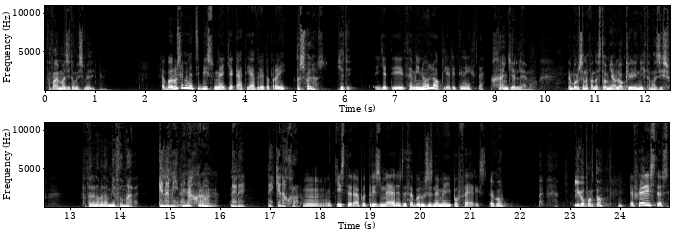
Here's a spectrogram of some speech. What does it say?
Θα φάμε μαζί το μεσημέρι; Θα μπορούσαμε να τσιμπήσουμε και κάτι αύριο το πρωί, Ασφαλώς. Γιατί, γιατί θα μείνω ολόκληρη τη νύχτα. Αγγελέ μου, δεν μπορούσα να φανταστώ μια ολόκληρη νύχτα μαζί σου. Θα ήθελα να ήμουν μια εβδομάδα. Ένα μήνα. Ένα χρόνο. Ναι, ναι, ναι, και ένα χρόνο. Μμ, και ύστερα από τρεις μέρες δεν θα μπορούσες να με υποφέρεις. Εγώ; Λίγο πορτό. Ευχαρίστως.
